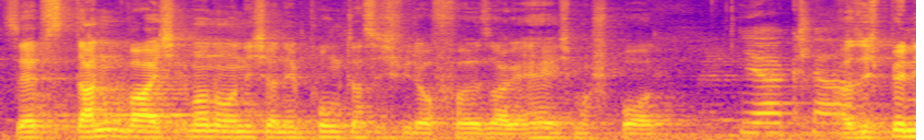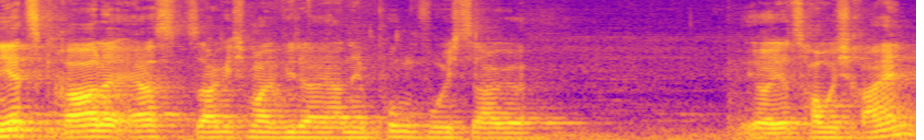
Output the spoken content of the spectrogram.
selbst dann war ich immer noch nicht an dem Punkt, dass ich wieder voll sage, hey, ich mache Sport. Ja, klar. Also ich bin jetzt gerade erst, sage ich mal, wieder an dem Punkt, wo ich sage, ja, jetzt hau ich rein.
